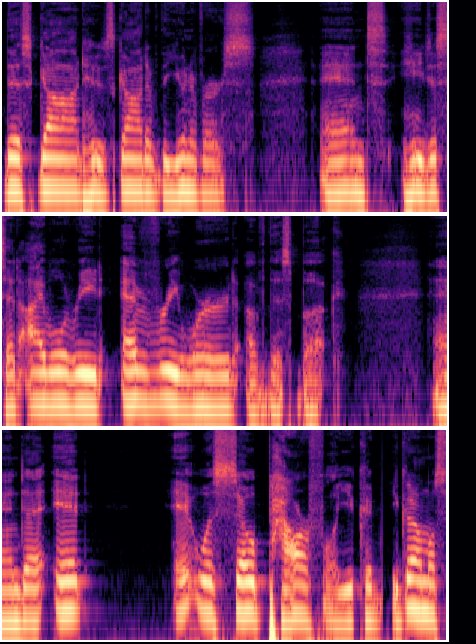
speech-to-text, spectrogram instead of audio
this God who's God of the universe. And he just said, I will read every word of this book. And uh, it it was so powerful. You could you could almost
